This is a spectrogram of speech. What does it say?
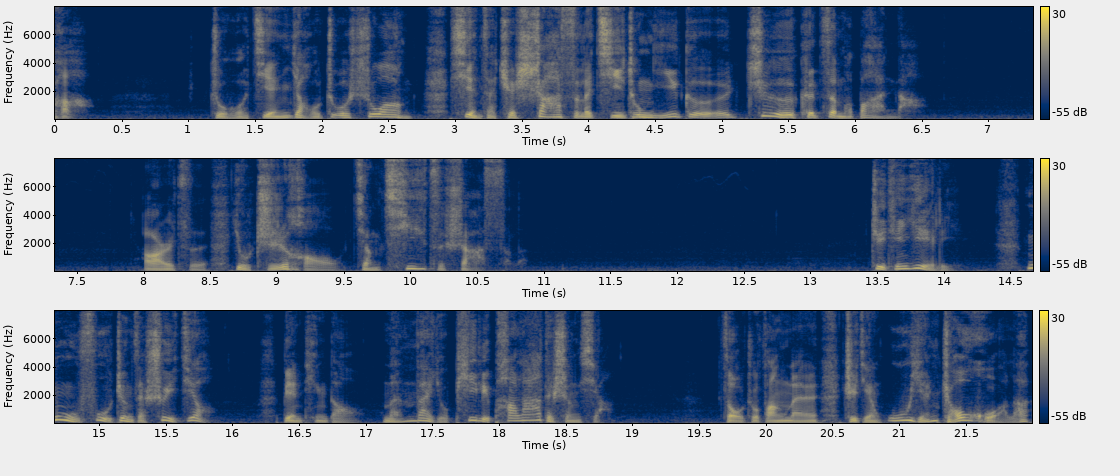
啊，捉奸要捉双，现在却杀死了其中一个，这可怎么办呢？”儿子又只好将妻子杀死了。这天夜里，木父正在睡觉。便听到门外有噼里啪啦的声响，走出房门，只见屋檐着火了，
